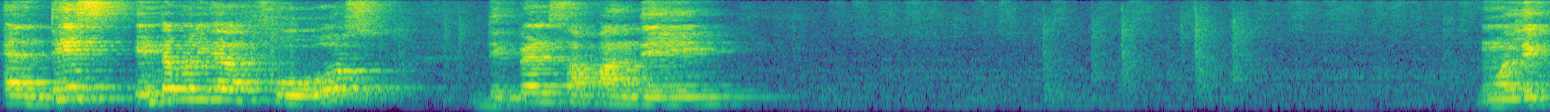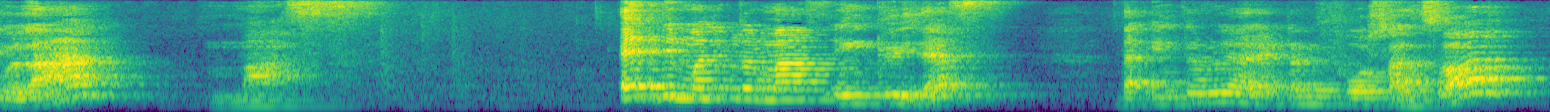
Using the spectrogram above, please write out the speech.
and this intermolecular force depends upon the molecular mass. As the molecular mass increases, the intermolecular force also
